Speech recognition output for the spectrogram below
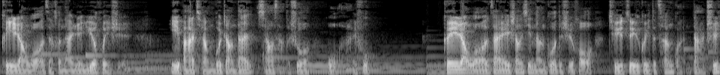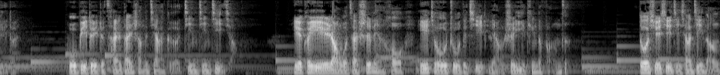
可以让我在和男人约会时，一把抢过账单，潇洒地说：“我来付。”可以让我在伤心难过的时候去最贵的餐馆大吃一顿，不必对着菜单上的价格斤斤计较；也可以让我在失恋后依旧住得起两室一厅的房子。多学习几项技能。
